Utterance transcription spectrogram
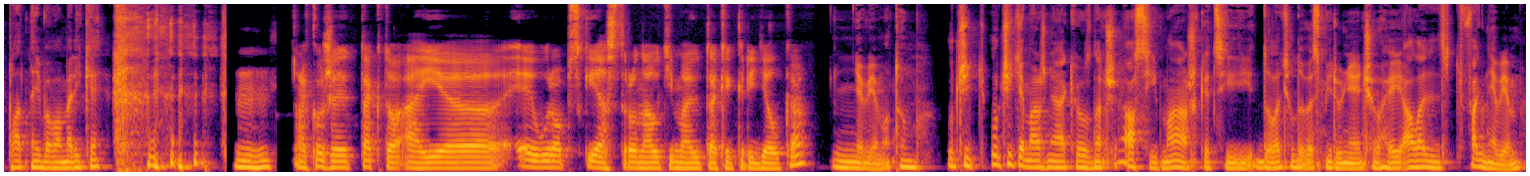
platné iba v Amerike. mm-hmm. Akože takto aj e, európsky astronauti majú také krydelka? Neviem o tom. Určite, určite máš nejaké označenie, asi máš, keď si doletel do vesmíru niečo, hej, ale fakt neviem.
